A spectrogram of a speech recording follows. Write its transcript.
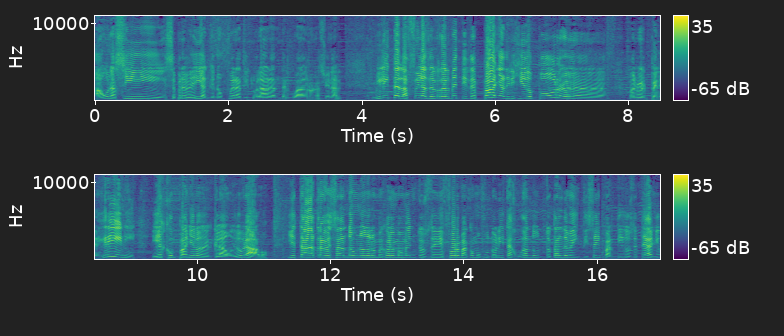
Aún así, se preveía que no fuera titular ante el cuadro nacional. Milita en las filas del Real Betis de España, dirigido por eh, Manuel Pellegrini, y es compañero de Claudio Bravo. Y está atravesando uno de los mejores momentos de forma como futbolista, jugando un total de 26 partidos este año,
